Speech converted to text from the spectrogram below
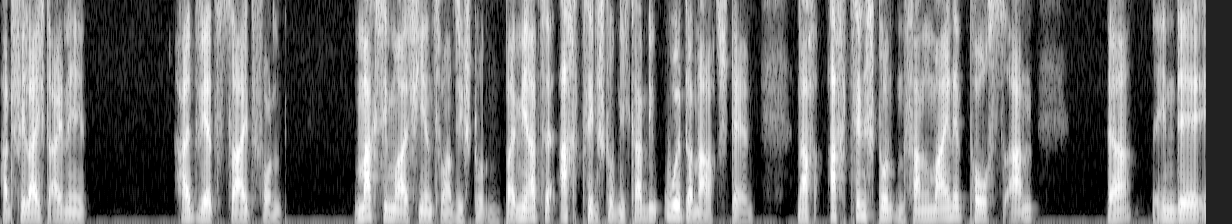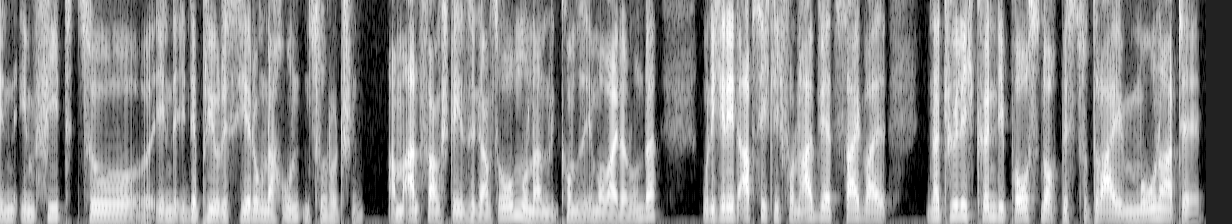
hat vielleicht eine Halbwertszeit von maximal 24 Stunden. Bei mir hat sie 18 Stunden. Ich kann die Uhr danach stellen. Nach 18 Stunden fangen meine Posts an, ja, in der, in, im Feed zu, in, in der Priorisierung nach unten zu rutschen. Am Anfang stehen sie ganz oben und dann kommen sie immer weiter runter. Und ich rede absichtlich von Halbwertszeit, weil natürlich können die Posts noch bis zu drei Monate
